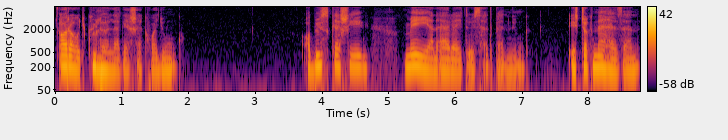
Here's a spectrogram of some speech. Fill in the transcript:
arra, hogy különlegesek vagyunk. A büszkeség mélyen elrejtőzhet bennünk, és csak nehezen,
